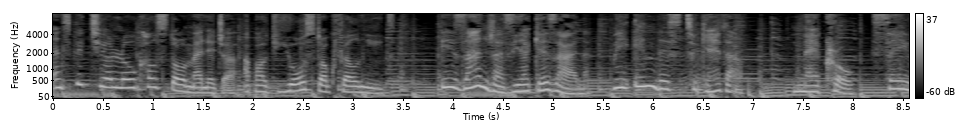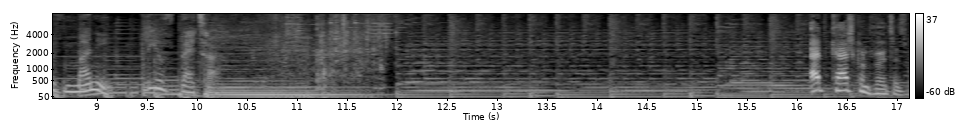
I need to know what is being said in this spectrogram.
and speak to your local store manager about your Stokvel needs. Izandla ziyagezana. We're in this together. Makro, save money, live better. At Cash Converters,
